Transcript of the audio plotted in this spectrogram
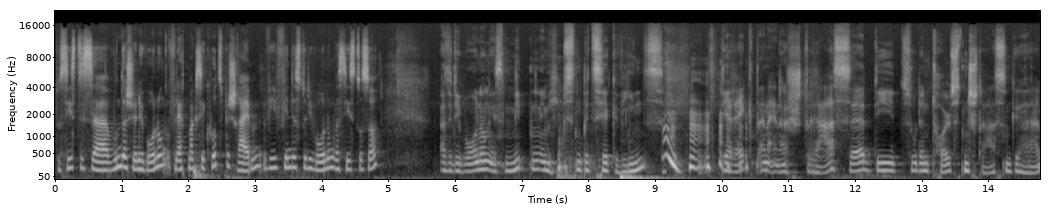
Du siehst, eine wunderschöne Wohnung. Vielleicht magst du sie kurz beschreiben. Wie findest du die Wohnung? Was siehst du so? Also die Wohnung ist mitten im hipsten Bezirk Wiens, direkt an einer Straße, die zu den tollsten Straßen gehört,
